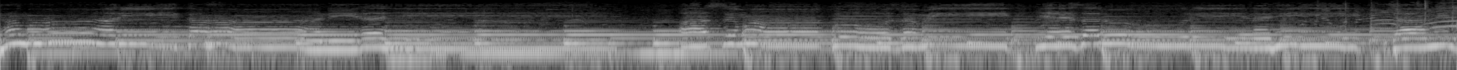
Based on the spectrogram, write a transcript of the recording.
हमारी कहानी रही। को जमी ये ज़रूरी नहीं। जामी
